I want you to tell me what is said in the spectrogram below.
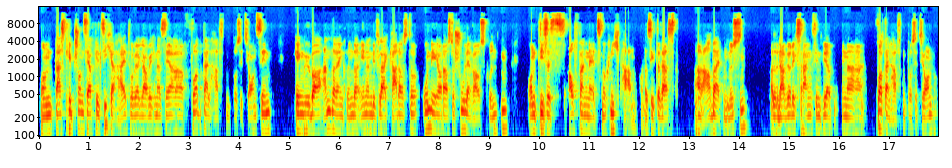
Und das gibt schon sehr viel Sicherheit, wo wir, glaube ich, in einer sehr vorteilhaften Position sind, gegenüber anderen GründerInnen, die vielleicht gerade aus der Uni oder aus der Schule raus gründen und dieses Auffangnetz noch nicht haben oder sich das erst erarbeiten müssen. Also da würde ich sagen, sind wir in einer vorteilhaften Position,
